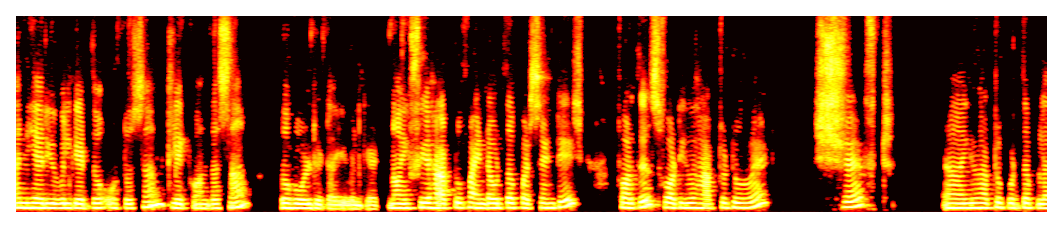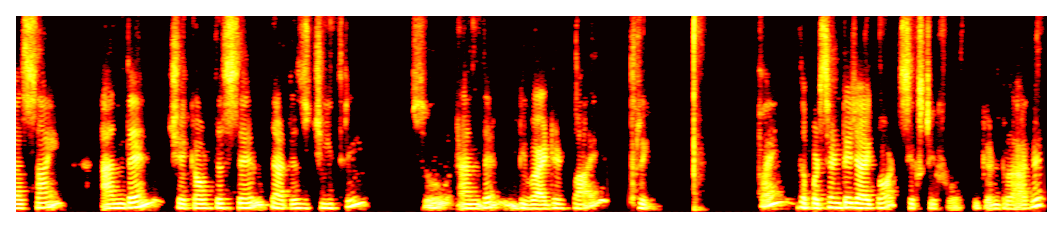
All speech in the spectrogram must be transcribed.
and here you will get the auto sum. Click on the sum the whole data you will get. Now, if you have to find out the percentage for this, what you have to do it, shift, uh, you have to put the plus sign and then check out the cell that is G3. So, and then divided by 3. Fine. The percentage I got 64. You can drag it.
